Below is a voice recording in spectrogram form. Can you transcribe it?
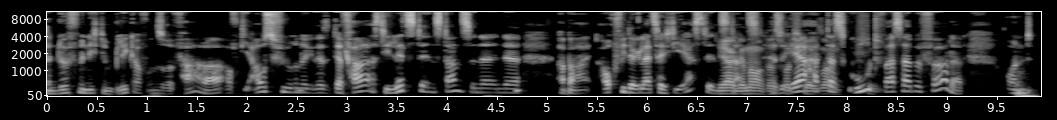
dann dürfen wir nicht den Blick auf unsere Fahrer, auf die ausführende, der Fahrer ist die letzte Instanz in der, in der aber auch wieder gleichzeitig die erste Instanz. Ja, genau, also er hat sagen. das Gut, was er befördert. Und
